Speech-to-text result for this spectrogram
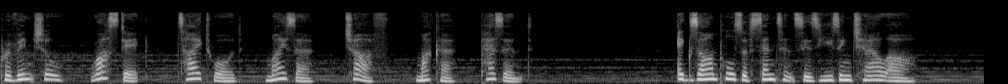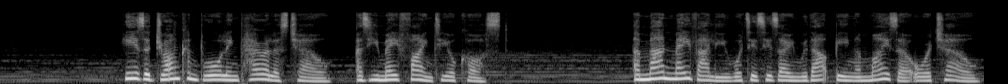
provincial, rustic, tightwad, miser, chuff, mucker, peasant. Examples of sentences using churl are He is a drunken brawling perilous churl, as you may find to your cost. A man may value what is his own without being a miser or a churl.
